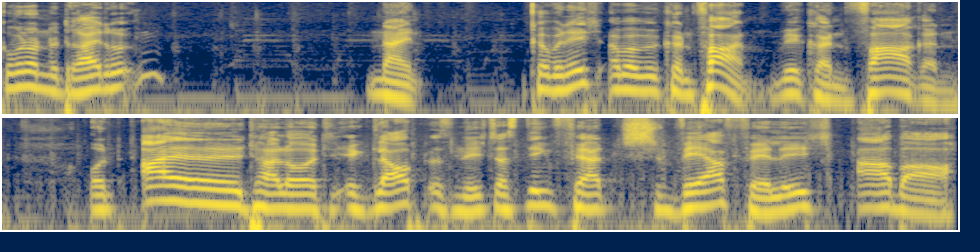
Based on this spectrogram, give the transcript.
Können wir noch eine 3 drücken? Nein. Können wir nicht, aber wir können fahren. Wir können fahren. Und alter Leute, ihr glaubt es nicht, das Ding fährt schwerfällig, aber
